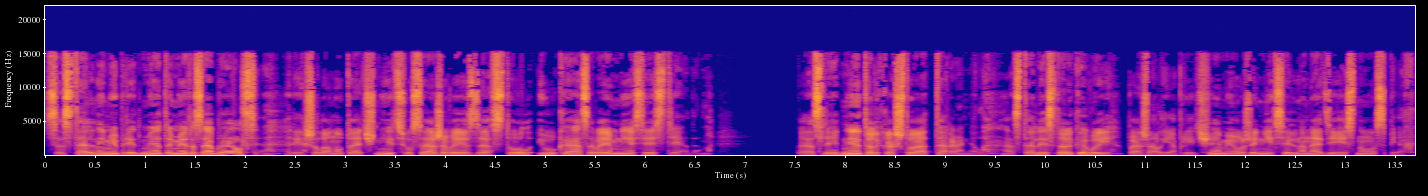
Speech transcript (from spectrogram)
«С остальными предметами разобрался?» — решил он уточнить, усаживаясь за стол и указывая мне сесть рядом. «Последнее только что оттаранил. Остались только вы», — пожал я плечами, уже не сильно надеясь на успех.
